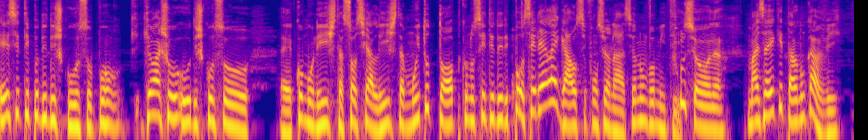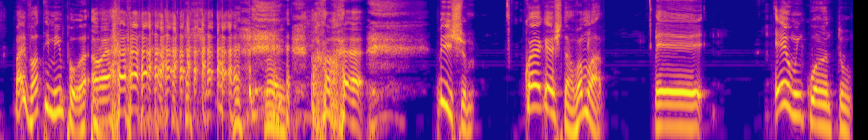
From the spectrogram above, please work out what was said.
esse tipo de discurso, por- que que eu acho o discurso é, comunista, socialista, muito tópico, no sentido de, pô, seria legal se funcionasse, eu não vou mentir. Funciona. Mas aí que tá, eu nunca vi. Mas vota em mim, pô. Bicho, qual é a questão? Vamos lá. É, eu, enquanto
